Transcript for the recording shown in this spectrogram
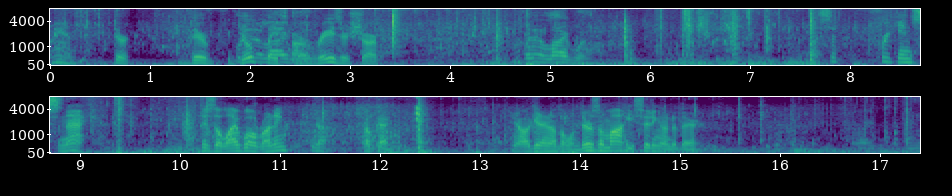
Man, their their gill plates are well. razor sharp. Put in a live well. That's a freaking snack. Is the live well running? Yeah. Okay. Here, I'll get another one. There's a mahi sitting under there. Why doesn't do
